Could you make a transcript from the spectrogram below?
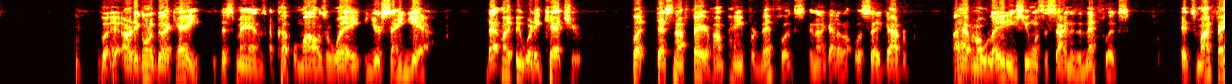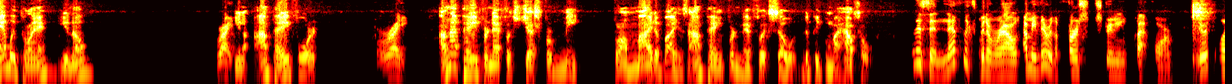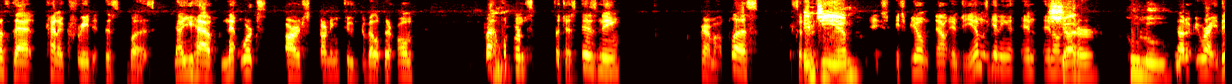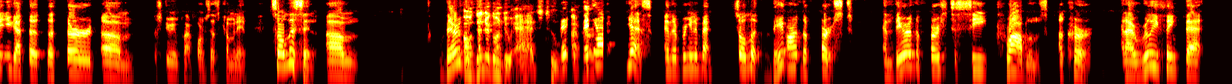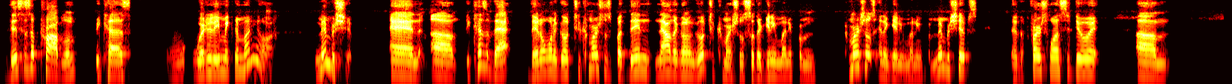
But eh, are they going to be like, "Hey, this man's a couple miles away," and you're saying, "Yeah"? That might be where they catch you, but that's not fair. If I'm paying for Netflix and I got a let's say God I have an old lady, she wants to sign into Netflix. It's my family plan, you know. right, You know, I'm paying for it. Right. I'm not paying for Netflix just for me, for on my devices. I'm paying for Netflix so the people in my household. Listen, Netflix been around. I mean, they were the first streaming platform. They're the ones that kind of created this buzz. Now you have networks are starting to develop their own platforms, such as Disney, Paramount Plus, etc. MGM, H- HBO now MGM is getting in, in on Shudder, Hulu. it. Right. Then you got the the third um streaming platforms that's coming in. So listen, um, they're the Oh, then they're going to do ads too. they, they are yes, and they're bringing it back. So look, they are the first, and they are the first to see problems occur. And I really think that this is a problem because where do they make their money on? Membership, and um, because of that, they don't want to go to commercials. But then now they're going to go to commercials, so they're getting money from commercials and they're getting money from memberships. They're the first ones to do it, um,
